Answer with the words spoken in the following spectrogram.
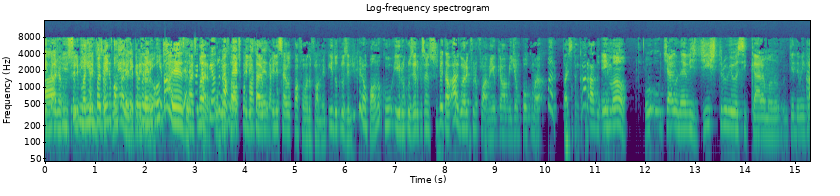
então, baixos, já- e ele, subindo, ele foi bem no? Fortaleza, Ele foi bem no Fortaleza. Ele Mas, mano, o pessoal, ele, Fortaleza. saiu, ele saiu com a fama do Flamengo e do Cruzeiro de que ele é um pau no cu. E no Cruzeiro o pessoal suspeitava. Ah, agora que foi no Flamengo, que é uma mídia um pouco maior. Mano, tá escancarado. Irmão, o, o Thiago Neves destruiu esse cara, mano, que deu entrevista.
